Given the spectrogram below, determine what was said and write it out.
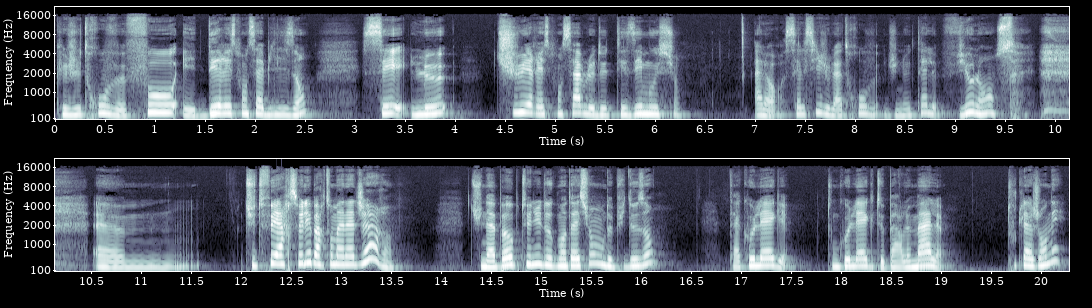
que je trouve faux et déresponsabilisant, c'est le tu es responsable de tes émotions. Alors, celle-ci, je la trouve d'une telle violence. Euh, tu te fais harceler par ton manager? Tu n'as pas obtenu d'augmentation depuis deux ans? Ta collègue, ton collègue te parle mal toute la journée?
